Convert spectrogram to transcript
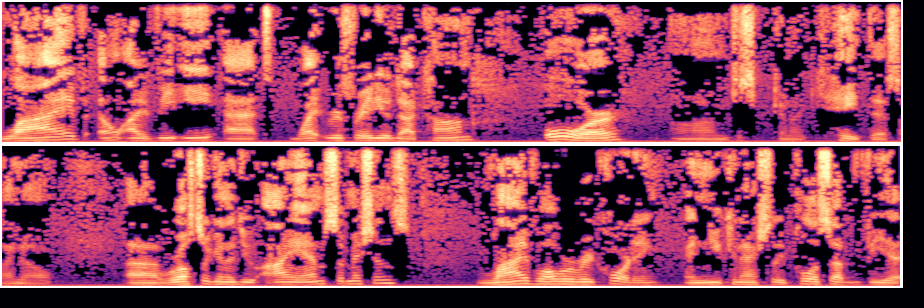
live l i v e at whiteroofradio.com or oh, I'm just gonna hate this. I know. Uh, we're also going to do IM submissions live while we're recording, and you can actually pull us up via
